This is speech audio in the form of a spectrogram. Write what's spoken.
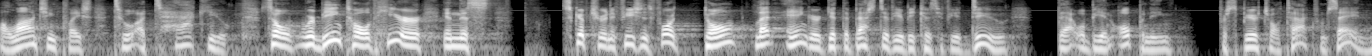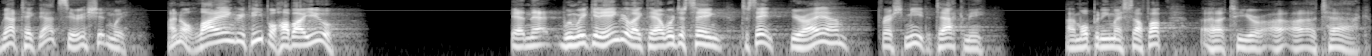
a launching place to attack you. So we're being told here in this scripture in Ephesians 4 don't let anger get the best of you because if you do, that will be an opening for spiritual attack from Satan. We ought to take that serious, shouldn't we? I know a lot of angry people. How about you? And that when we get angry like that, we're just saying to Satan, Here I am, fresh meat, attack me. I'm opening myself up uh, to your uh, uh, attack.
